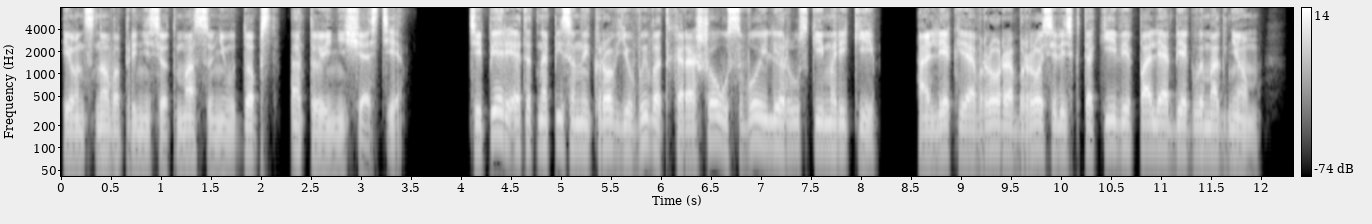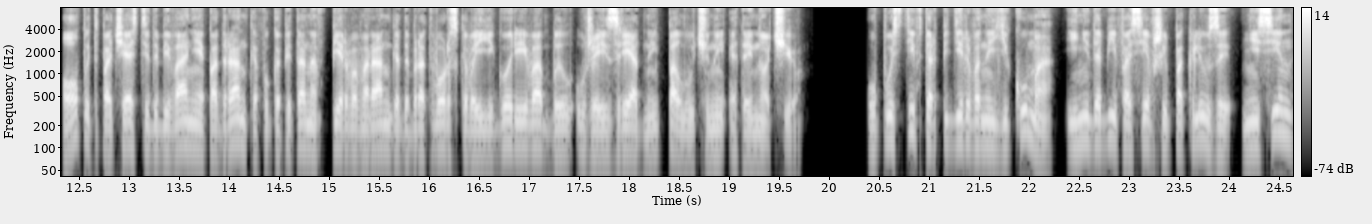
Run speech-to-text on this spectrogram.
и он снова принесет массу неудобств, а то и несчастья. Теперь этот написанный кровью вывод хорошо усвоили русские моряки, Олег и Аврора бросились к Такиве, поля беглым огнем. Опыт по части добивания подранков у капитанов первого ранга Добротворского и Егорьева был уже изрядный, полученный этой ночью. Упустив торпедированный Якума и не добив осевший поклюзы Нисин,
